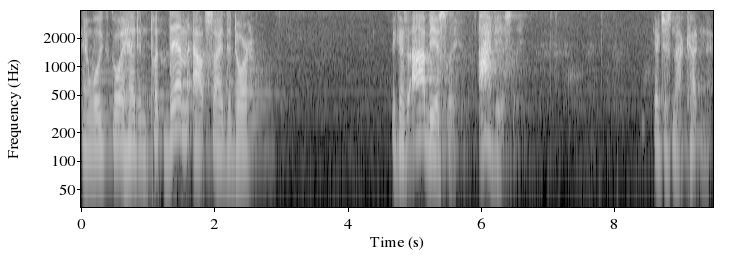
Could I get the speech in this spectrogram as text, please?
And we'll go ahead and put them outside the door. Because obviously, obviously, they're just not cutting it.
